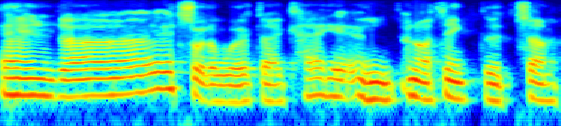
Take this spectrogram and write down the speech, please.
And uh, it sort of worked okay. And, and I think that um,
